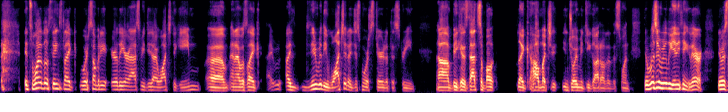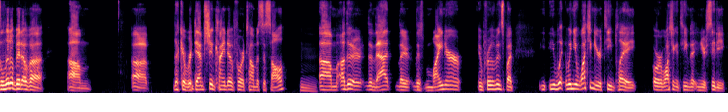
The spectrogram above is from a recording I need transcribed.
it's one of those things like where somebody earlier asked me, "Did I watch the game?" Um, and I was like, I, I didn't really watch it. I just more stared at the screen uh, because that's about like how much enjoyment you got out of this one. There wasn't really anything there. There was a little bit of a, um, uh, like a redemption kind of for Thomas Hasal. Hmm. Um, other than that, there there's minor improvements, but you, you when you're watching your team play or watching a team that in your city,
